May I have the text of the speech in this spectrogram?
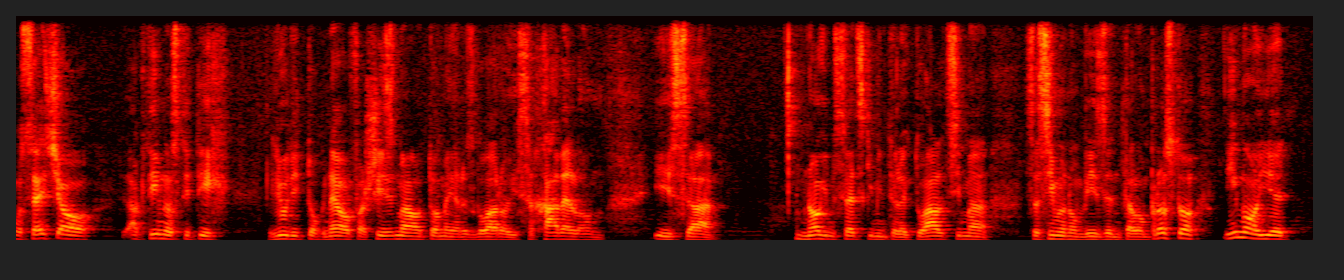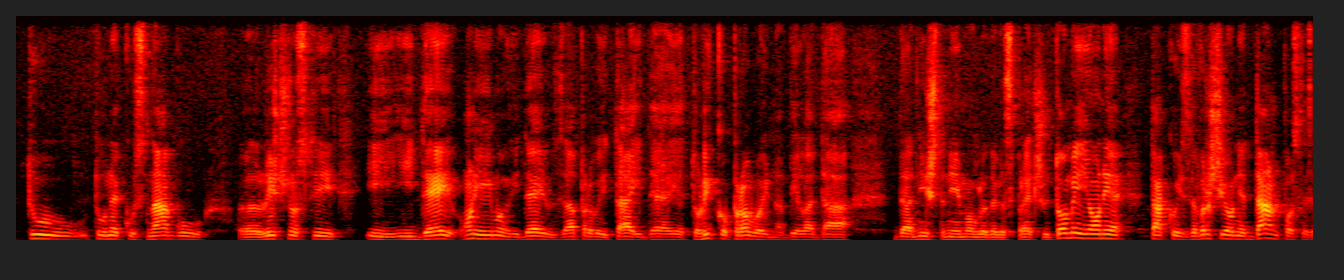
osjećao aktivnosti tih ljudi tog neofašizma, o tome je razgovarao i sa Havelom i sa mnogim svetskim intelektualcima, sa Simonom Vizentalom. Prosto imao je tu, tu neku snagu e, ličnosti i ideju, on je imao ideju zapravo i ta ideja je toliko probojna bila da da ništa nije moglo da ga spreči u tome i on je tako i završio, on je dan posle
